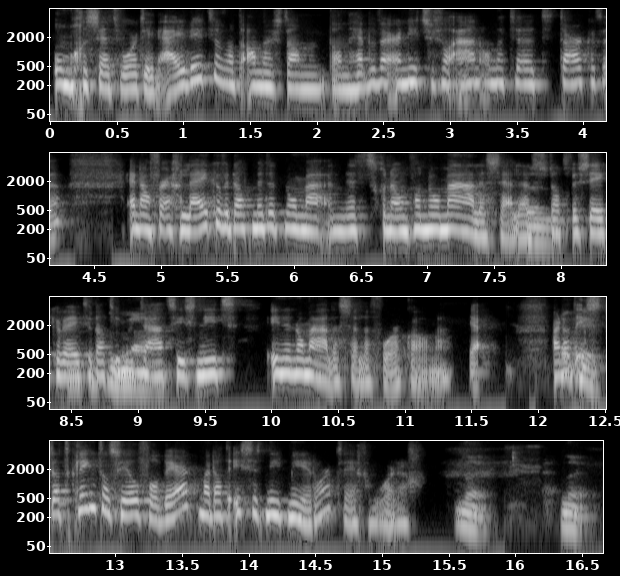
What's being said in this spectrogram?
omgezet wordt in eiwitten. Want anders dan, dan hebben we er niet zoveel aan om het te, te targeten. En dan vergelijken we dat met het, norma met het genoom van normale cellen. Zodat we zeker weten dat die mutaties niet in de normale cellen voorkomen. Ja. Maar dat, is, dat klinkt als heel veel werk, maar dat is het niet meer hoor, tegenwoordig. Nee, nee.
